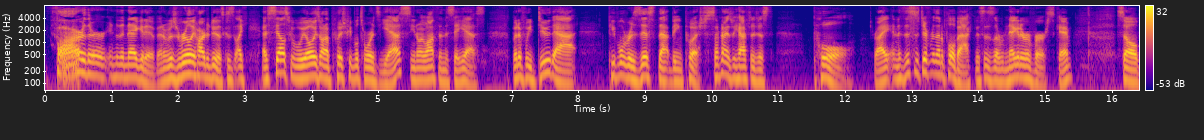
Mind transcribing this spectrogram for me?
farther into the negative and it was really hard to do this because like as salespeople, we always want to push people towards yes. You know, we want them to say yes. But if we do that, people resist that being pushed. Sometimes we have to just pull, right? And this is different than a pullback. This is a negative reverse, okay? So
